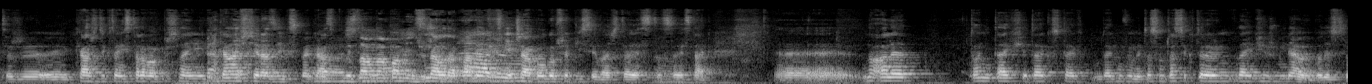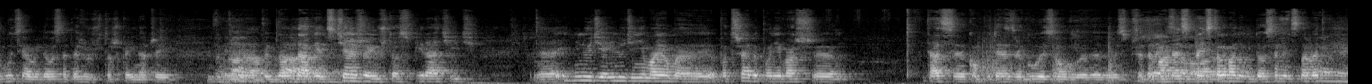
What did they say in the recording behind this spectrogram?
który każdy, kto instalował przynajmniej kilkanaście razy XPK, No, Znał na pamięć już. znał na pamięć, Tak, już nie no. trzeba było go przepisywać, to jest, to, to jest tak. E, No ale to nie tak się, tak, tak, tak jak mówimy, to są czasy, które wydaje mi się już minęły, bo dystrybucja Windowsa też już troszkę inaczej wygląda, wygląda Tak. więc ciężej już to spiracić. E, I ludzie, i ludzie nie mają e, potrzeby, ponieważ e, tacy komputery z reguły są e, sprzedawane z preinstalowanym Windowsem, więc nawet Dokładnie.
